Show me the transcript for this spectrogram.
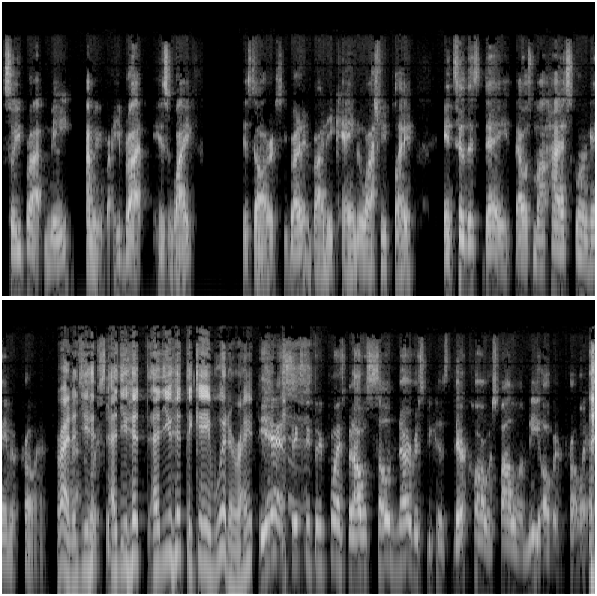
So he brought me, I mean, he brought his wife, his daughters, he brought everybody. He came to watch me play. And to this day, that was my highest scoring game at Pro Am. Right. And you hit, and you hit and you hit the game winner, right? Yeah, 63 points. But I was so nervous because their car was following me over to Pro Am.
